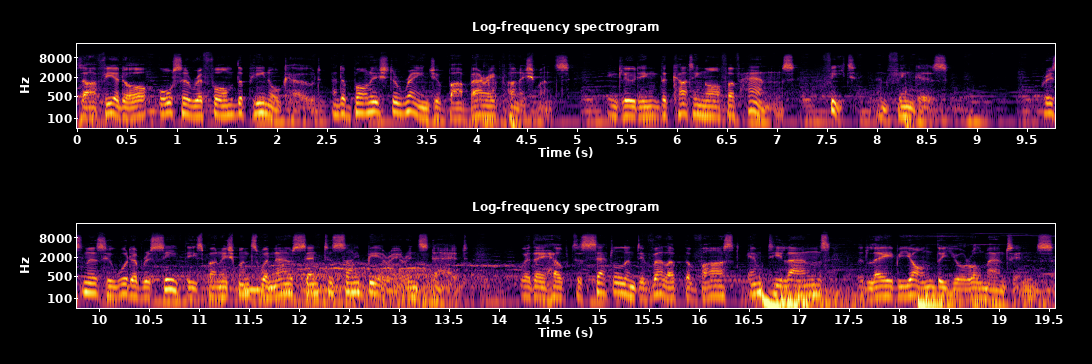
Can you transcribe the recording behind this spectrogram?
Tsar Fyodor also reformed the penal code and abolished a range of barbaric punishments, including the cutting off of hands, feet and fingers. Prisoners who would have received these punishments were now sent to Siberia instead, where they helped to settle and develop the vast empty lands that lay beyond the Ural Mountains.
